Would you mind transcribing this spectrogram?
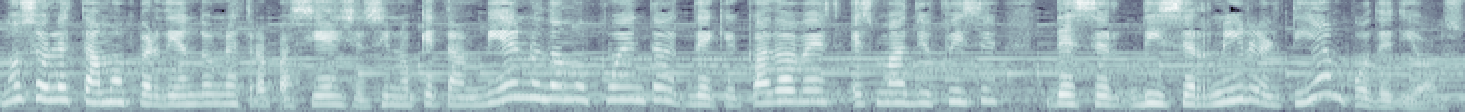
no solo estamos perdiendo nuestra paciencia, sino que también nos damos cuenta de que cada vez es más difícil discernir el tiempo de Dios.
